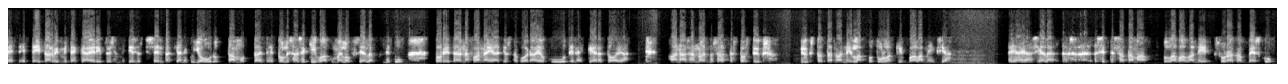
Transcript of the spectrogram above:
Että et ei tarvitse mitenkään erityisemmin tietysti sen takia niin kuin jouduttaa, mutta että et olisihan se kiva, kun meillä on siellä niin kuin tori täynnä faneja, että jos me voidaan joku uutinen kertoa. Ja Anna sanoi, että no saattaisi tuosta yksi, yksi tota noin, niin lappu tullakin valmiiksi. Ja, ja, ja siellä sitten satama lavalla niin Surakan Vesku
